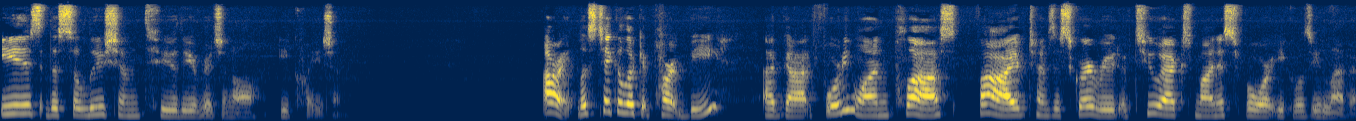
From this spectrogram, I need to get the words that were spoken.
is the solution to the original equation. All right, let's take a look at part B. I've got 41 plus 5 times the square root of 2x minus 4 equals 11.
